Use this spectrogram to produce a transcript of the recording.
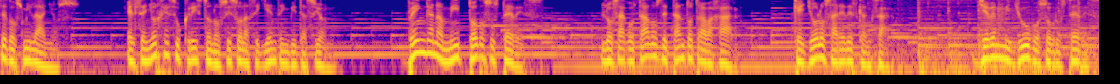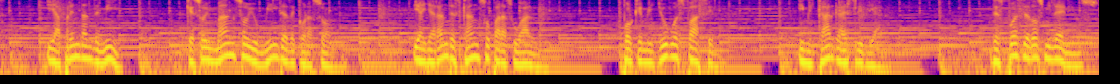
de dos mil años, el Señor Jesucristo nos hizo la siguiente invitación. Vengan a mí todos ustedes, los agotados de tanto trabajar, que yo los haré descansar. Lleven mi yugo sobre ustedes y aprendan de mí, que soy manso y humilde de corazón, y hallarán descanso para su alma, porque mi yugo es fácil y mi carga es liviana. Después de dos milenios,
